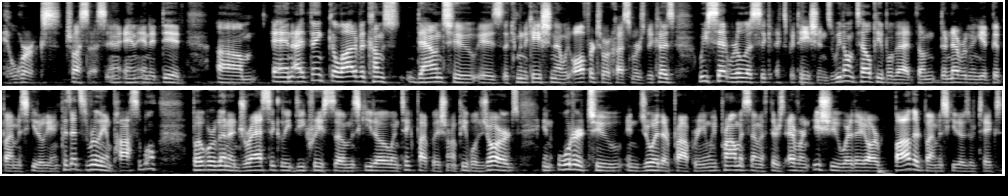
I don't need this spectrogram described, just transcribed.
it works. Trust us, and and, and it did. Um, and I think a lot of it comes down to is the communication that we offer to our customers because we set realistic expectations. We don't tell people that they're never going to get bit by a mosquito again because that's really impossible. But we're going to drastically decrease the mosquito and tick population on people's yards in order to enjoy their property. And we promise them if there's ever an issue where they are bothered by mosquitoes or ticks,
